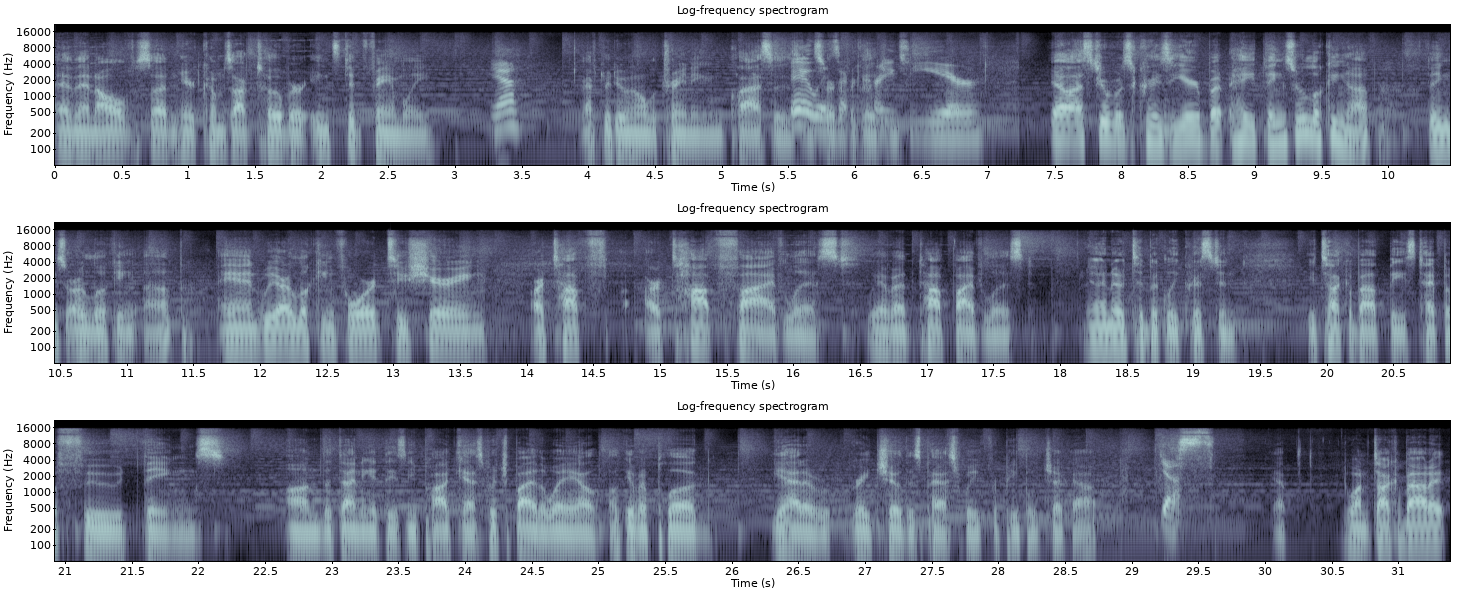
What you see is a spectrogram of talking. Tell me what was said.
and then all of a sudden here comes october instant family yeah, after doing all the training and classes it and was a certifications crazy year. yeah, last year was a crazy year, but hey, things are looking up. Things are looking up, and we are looking forward to sharing our top our top five list. We have a top five list. Yeah, I know typically, Kristen, you talk about these type of food things on the Dining at Disney podcast. Which, by the way, I'll, I'll give a plug. You had a great show this past week for people to check out. Yes. Yep. You want to talk about it?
